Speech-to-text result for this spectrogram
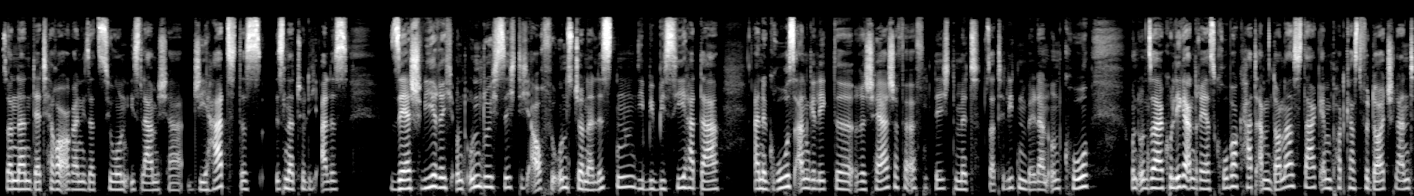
sondern der Terrororganisation Islamischer Dschihad. Das ist natürlich alles sehr schwierig und undurchsichtig, auch für uns Journalisten. Die BBC hat da eine groß angelegte Recherche veröffentlicht mit Satellitenbildern und Co. Und unser Kollege Andreas Krobock hat am Donnerstag im Podcast für Deutschland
